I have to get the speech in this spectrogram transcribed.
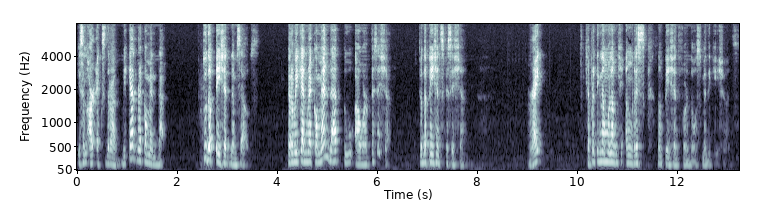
is an RX drug. We can't recommend that to the patient themselves. Pero we can recommend that to our physician, to the patient's physician. Alright? Siyempre, tingnan mo lang ang risk ng patient for those medications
